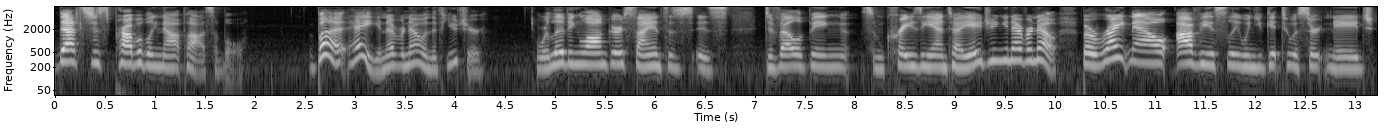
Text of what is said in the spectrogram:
That's just probably not possible. But hey, you never know in the future. We're living longer, science is, is developing some crazy anti aging, you never know. But right now, obviously, when you get to a certain age,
